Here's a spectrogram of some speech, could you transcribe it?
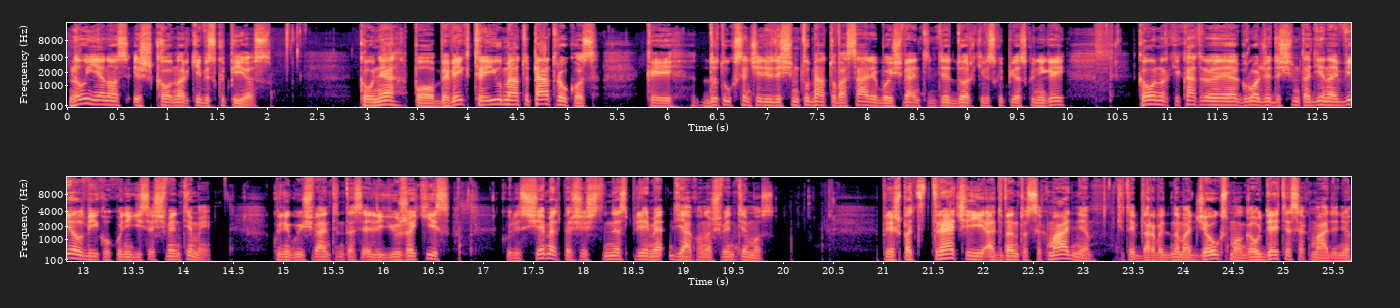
Naujienos iš Kauno arkiviskupijos. Kaune po beveik trejų metų pertraukos, kai 2020 m. vasarį buvo išventinti du arkiviskupijos kunigai, Kauno arkikatroje gruodžio 10 d. vėl vyko kunigysės šventimai. Kunigų išventintas Eligijų Žakys, kuris šiemet per šeštinės priėmė diakono šventimus. Prieš pat trečiąjį Advento sekmadienį, kitaip dar vadinamą džiaugsmo gaudėtė sekmadieniu,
